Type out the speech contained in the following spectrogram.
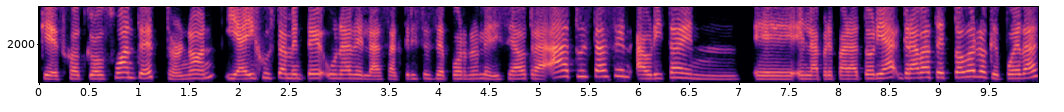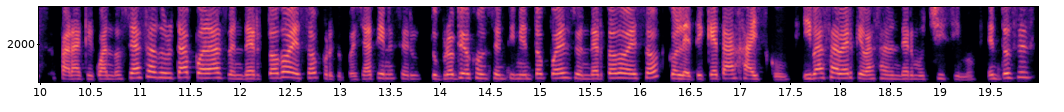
que es Hot Girls Wanted, Turn On, y ahí justamente una de las actrices de porno le dice a otra, ah, tú estás en, ahorita en, eh, en la preparatoria, grábate todo lo que puedas para que cuando seas adulta puedas vender todo eso, porque pues ya tienes tu propio consentimiento, puedes vender todo eso con la etiqueta high school y vas a ver que vas a vender muchísimo. Entonces,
